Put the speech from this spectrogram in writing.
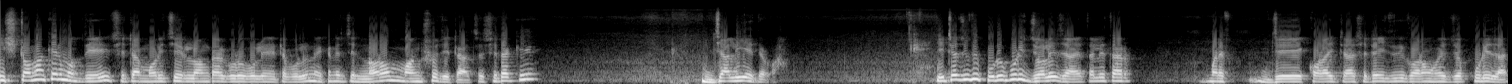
এই স্টমাকের মধ্যে সেটা মরিচের, লঙ্কার গুঁড়ো বলুন, এটা বলুন, এখানে যে নরম মাংস যেটা আছে, সেটাকে জ্বালিয়ে দেওয়া। এটা যদি পুরোপুরি জলে যায়, তাহলে তার মানে যে কড়াইটা, সেটাই যদি গরম হয়ে পুড়ে যায়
